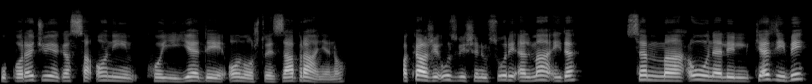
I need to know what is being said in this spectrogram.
upoređuje ga sa onim koji jede ono što je zabranjeno. Pa kaže uzvišeni u suri El Maide, Semma'une lil kezibi,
